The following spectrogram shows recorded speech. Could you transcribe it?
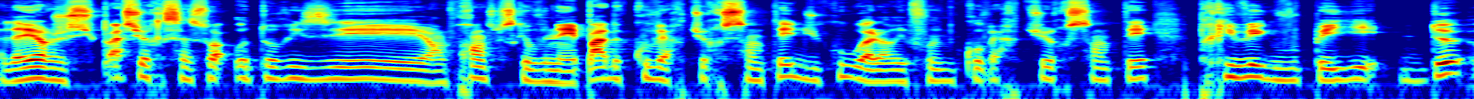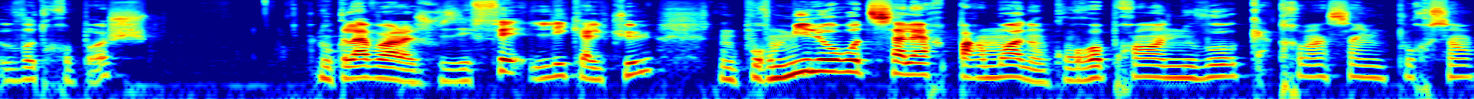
d'ailleurs je suis pas sûr que ça soit autorisé en France parce que vous n'avez pas de couverture santé. Du coup alors il faut une couverture santé privée que vous payez de votre poche donc là, voilà, je vous ai fait les calculs. Donc pour 1000 euros de salaire par mois, donc on reprend à nouveau 85%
